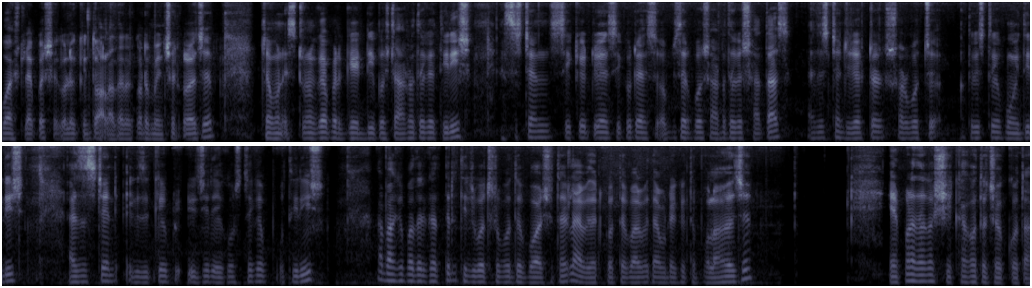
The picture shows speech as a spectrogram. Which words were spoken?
বয়স লাগবে সেগুলো কিন্তু আলাদা করে মেনশন করা হয়েছে যেমন স্টোনোগ্রাফার গ্রেড ডি পোস্ট আঠারো থেকে তিরিশ assistant security security officer post আঠারো থেকে সাতাশ অ্যাসিস্ট্যান্ট ডিরেক্টর সর্বোচ্চ তিরিশ থেকে পঁয়ত্রিশ অ্যাসিস্ট্যান্ট এক্সিকিউটিভ ইজির একুশ থেকে তিরিশ, আর বাকি পদের ক্ষেত্রে তিরিশ বছরের মধ্যে বয়স থাকলে আবেদন করতে পারবে তেমনটা কিন্তু বলা হয়েছে। এরপরে দেখো শিক্ষাগত যোগ্যতা।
